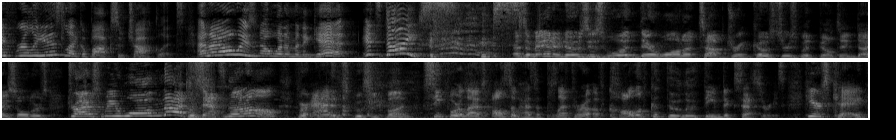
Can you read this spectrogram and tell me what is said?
life really is like a box of chocolates, and I always know what I'm gonna get. It's dice. As a man who knows his wood, their walnut top drink coasters with built in dice holders drives me walnuts! But that's not all. For added spooky fun, C4 Labs also has a plethora of Call of Cthulhu themed accessories. Here's Kay,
